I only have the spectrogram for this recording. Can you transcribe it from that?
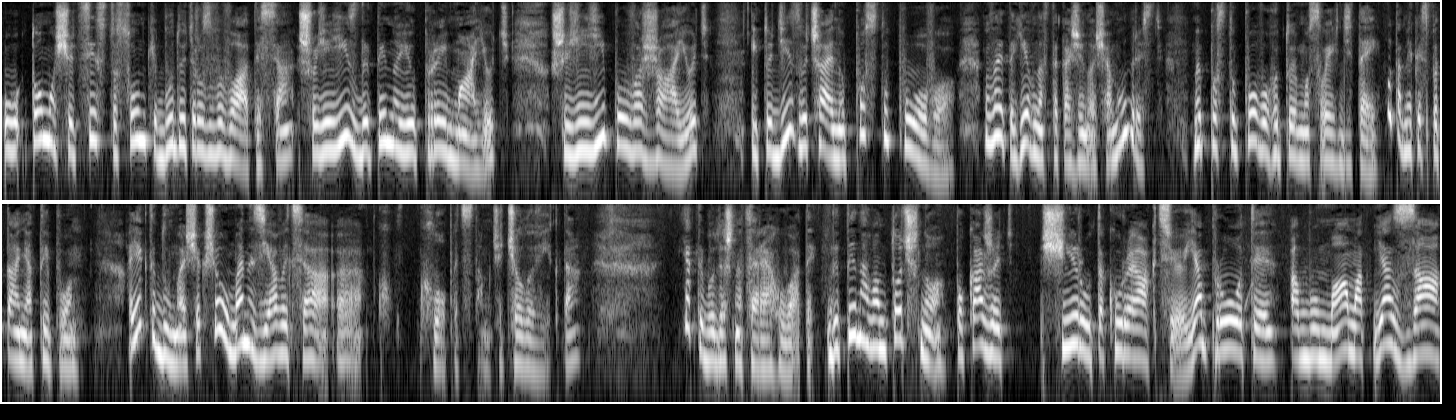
у тому, що ці стосунки будуть розвиватися, що її з дитиною приймають, що її поважають. І тоді, звичайно, поступово, ну знаєте, є в нас така жіноча мудрість. Ми поступово готуємо своїх дітей. Ну там якесь питання, типу: а як ти думаєш, якщо у мене з'явиться е, хлопець там чи чоловік, да? як ти будеш на це реагувати? Дитина вам точно покаже щиру таку реакцію: я проти, або мама, я за.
